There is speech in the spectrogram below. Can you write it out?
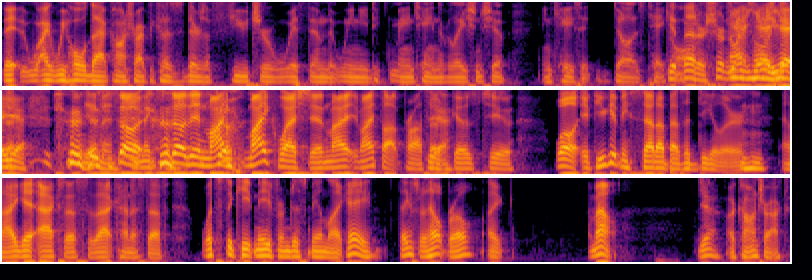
Need, they, I, we hold that contract because there's a future with them that we need to maintain the relationship in case it does take Get off. better, sure. No, yeah, totally yeah, yeah, yeah, Yeah. So, so then my my question, my my thought process Yeah. goes to, well, if you get me set up as a dealer Mm-hmm. and I get access to that kind of stuff, what's to keep me from just being like, hey, thanks for the help, bro? Like, I'm out. yeah, a contract.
